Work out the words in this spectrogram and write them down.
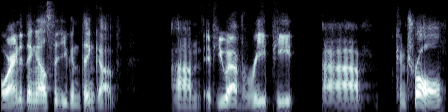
or anything else that you can think of. Um, if you have repeat uh, control,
